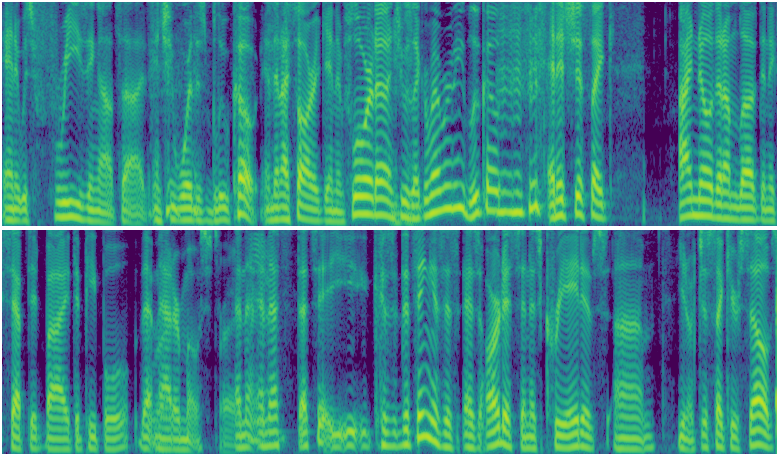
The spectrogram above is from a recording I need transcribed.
and it was freezing outside, and she wore this blue coat. And then I saw her again in Florida, and she was like, "Remember me, Blue Coat?" and it's just like. I know that I'm loved and accepted by the people that matter most, Right. and tha- and that's that's it. Because the thing is, as, as artists and as creatives, um, you know, just like yourselves,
